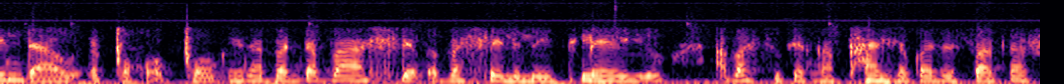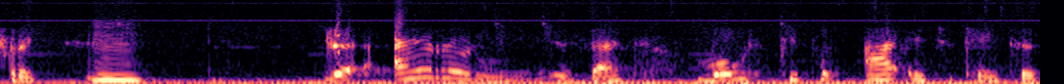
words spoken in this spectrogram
indawo egxokogxoke enabantu abahle- abahlelelekileyo abasuke ngaphandle kwase-south africa mm. the irony is that most people are educated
